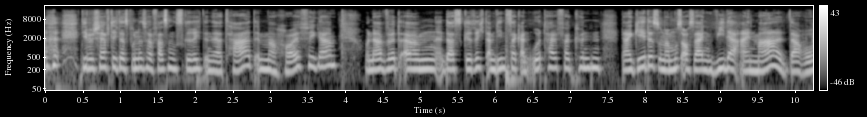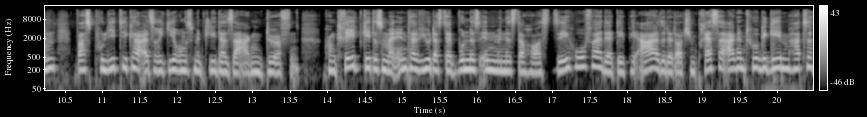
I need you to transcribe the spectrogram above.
die beschäftigt das Bundesverfassungsgericht in der Tat immer häufiger. Und da wird ähm, das Gericht am Dienstag ein Urteil verkünden. Da geht es, und man muss auch sagen, wieder einmal darum, was Politiker als Regierungsmitglieder sagen dürfen. Konkret geht es um ein Interview, das der Bundesinnenminister Horst Seehofer, der DPA, also der Deutschen Presseagentur, gegeben hatte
